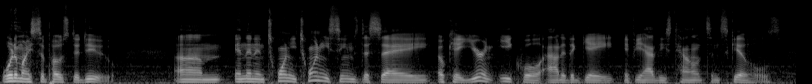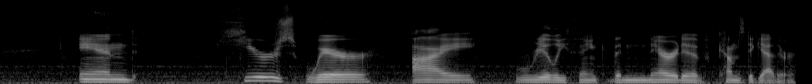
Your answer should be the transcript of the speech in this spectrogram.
what am I supposed to do? Um, and then in 2020 seems to say, okay, you're an equal out of the gate if you have these talents and skills. And here's where I really think the narrative comes together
